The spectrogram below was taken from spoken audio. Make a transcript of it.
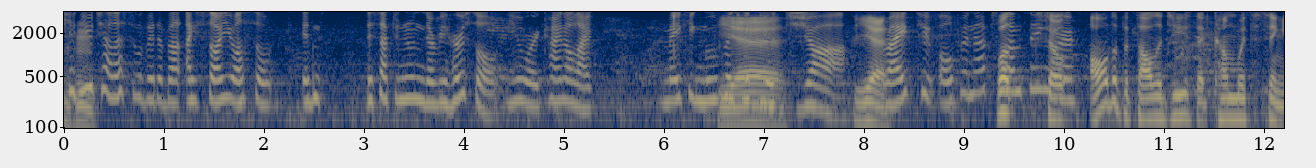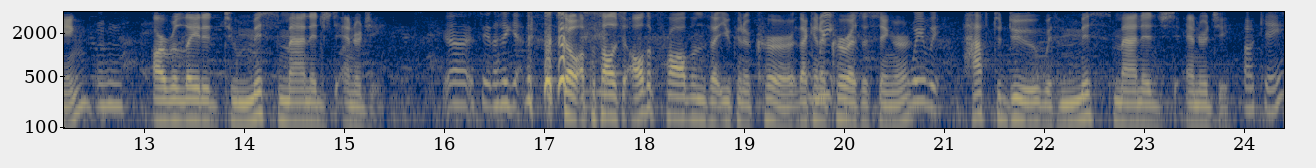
Can you tell us a little bit about? I saw you also in this afternoon in the rehearsal. You were kind of like making movements with your jaw, Yes. right, to open up well, something. so or? all the pathologies that come with singing Mm-hmm. are related to mismanaged energy. Uh, say that again. so a pathology, all the problems that you can occur, that can We- occur as a singer, oui, oui. have to do with mismanaged energy. Okay.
